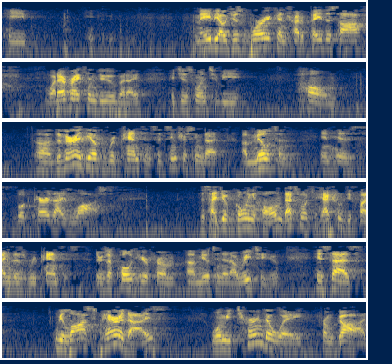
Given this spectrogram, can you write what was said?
He, he maybe I'll just work and try to pay this off, whatever I can do, but I, I just want to be home. Uh, the very idea of repentance, it's interesting that uh, Milton, in his book Paradise Lost, this idea of going home, that's what he actually defines as repentance. There's a quote here from uh, Milton, and I'll read to you. He says, We lost paradise when we turned away from God,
